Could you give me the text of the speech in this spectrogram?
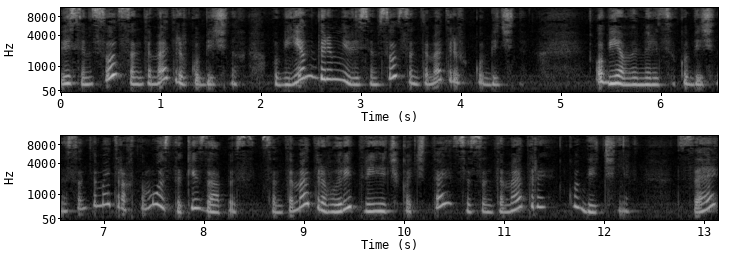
800 см кубічних. Об'єм дорівнює 800 см кубічних. Об'єм вимірюється в кубічних сантиметрах, тому ось такий запис. Сантиметри вгорі трієчка, читається сантиметри кубічні. Все,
